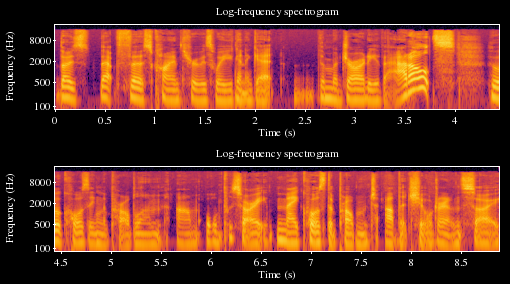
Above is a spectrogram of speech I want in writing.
those that first comb through is where you're going to get the majority of the adults who are causing the problem um, or sorry, may cause the problem to other children. So,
